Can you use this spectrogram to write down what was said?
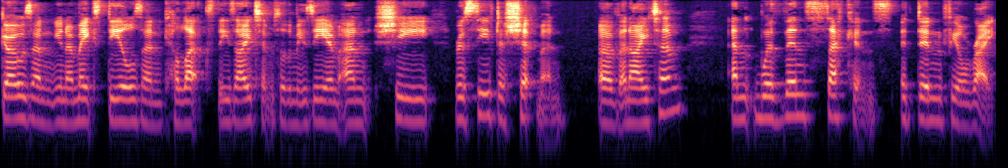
goes and you know makes deals and collects these items for the museum, and she received a shipment of an item, and within seconds, it didn't feel right.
